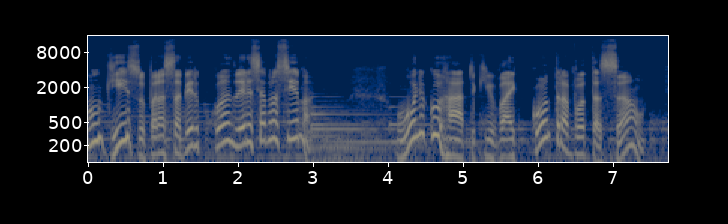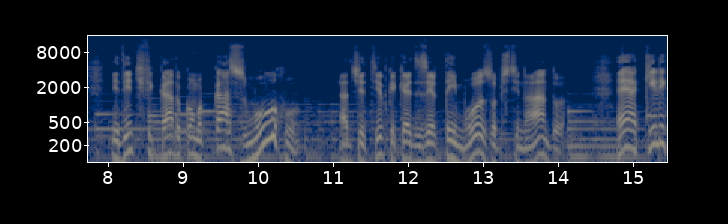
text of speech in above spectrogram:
um guiso para saber quando ele se aproxima. O único rato que vai contra a votação, identificado como casmurro, adjetivo que quer dizer teimoso, obstinado, é aquele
